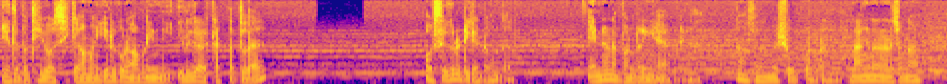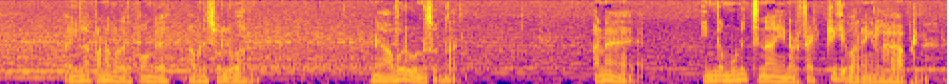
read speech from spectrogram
இதை பற்றி யோசிக்காமல் இருக்கணும் அப்படின்னு இருக்கிற கட்டத்தில் ஒரு செக்யூரிட்டி கேட்டு வந்தார் என்னென்ன பண்ணுறீங்க அப்படின்னா நான் சொன்ன மாதிரி ஷூட் பண்ணுறாங்க நாங்கள் என்ன நினச்சோன்னா எல்லாம் பண்ணக்கூடாது போங்க அப்படின்னு சொல்லுவார். ஆனால் அவர் ஒன்று சொன்னார். ஆனால் இங்கே முடிச்சுன்னா என்னோடய ஃபேக்ட்ரிக்கு வரீங்களா? அப்படின்னாரு.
